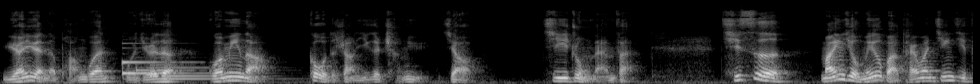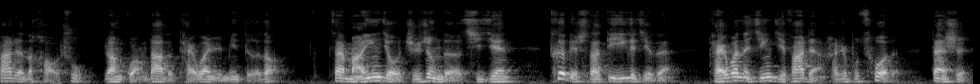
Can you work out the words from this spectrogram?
远远的旁观，我觉得国民党够得上一个成语，叫积重难返。其次，马英九没有把台湾经济发展的好处让广大的台湾人民得到。在马英九执政的期间，特别是他第一个阶段，台湾的经济发展还是不错的。但是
